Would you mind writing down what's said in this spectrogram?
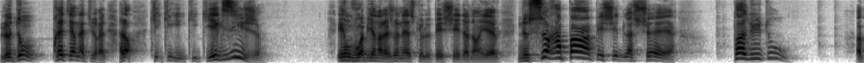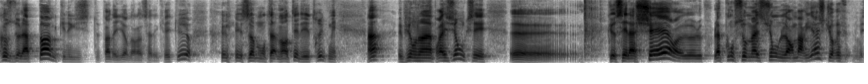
le don préternaturel. Alors, qui, qui, exige, et on voit bien dans la Genèse que le péché d'Adam et Ève ne sera pas un péché de la chair, pas du tout. À cause de la pomme, qui n'existe pas d'ailleurs dans la Sainte Écriture, les hommes ont inventé des trucs, mais. Hein, et puis on a l'impression que c'est euh, la chair, euh, la consommation de leur mariage qui aurait fait. Mais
